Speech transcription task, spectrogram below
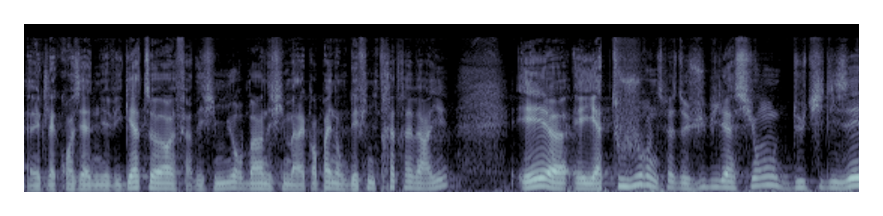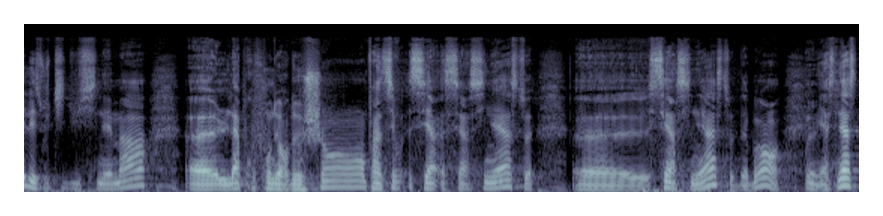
avec la croisade du navigateur, il va faire des films urbains, des films à la campagne, donc des films très très variés. Et, euh, et il y a toujours une espèce de jubilation d'utiliser les outils du cinéma, euh, la profondeur de champ. Enfin, c'est un, cinéaste, c'est un cinéaste d'abord, Oui. et un cinéaste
